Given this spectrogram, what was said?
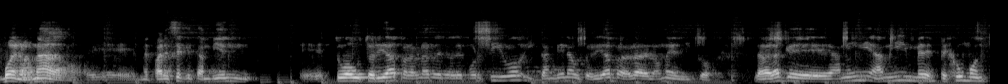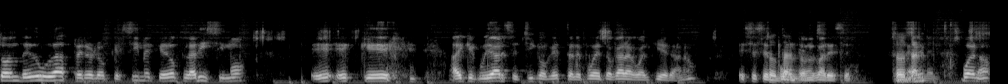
bueno, nada, me parece que también eh, tuvo autoridad para hablar de lo deportivo y también autoridad para hablar de lo médico. La verdad que a mí, a mí me despejó un montón de dudas, pero lo que sí me quedó clarísimo eh, es que hay que cuidarse, chicos, que esto le puede tocar a cualquiera, ¿no? Ese es el Totalmente. punto, me parece. Totalmente. Bueno,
